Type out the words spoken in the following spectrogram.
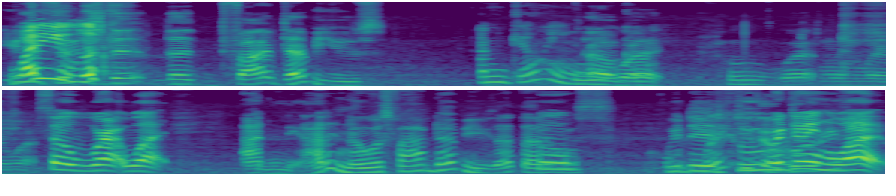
You What do you look- The, the five W's. I'm going. Who, Oh, go. what? Who, what, when, where, what? So we're at what? I, I didn't know it was five W's. I thought Who? it was. We did Where'd you who? go, We're doing Corey? what?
